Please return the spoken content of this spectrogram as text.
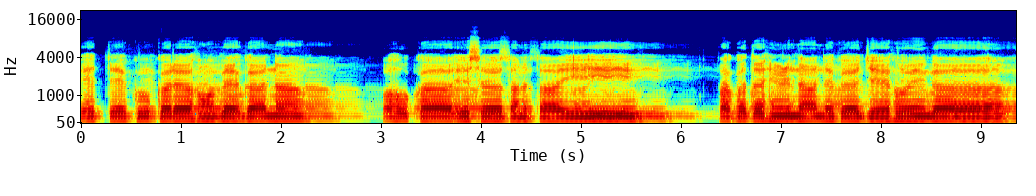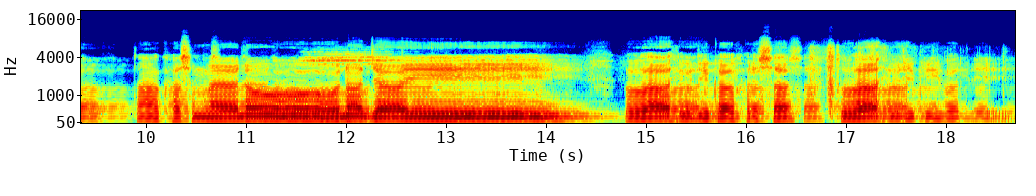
ਇਤੇ ਕੁਕਰ ਹੋਂ ਬੇਗਾਨਾ ਬਹੁ ਕਾ ਇਸ ਤਨ ਤਾਈ। ਭਗਤ ਹਿਣ ਨਾਨਕ ਜੇ ਹੋਏਗਾ ਤਾਂ ਖਸਮੈ ਨੋ ਨ ਜਾਈ। ਵਾਹਿਗੁਰੂ ਜੀ ਕਾ ਖਾਲਸਾ ਵਾਹਿਗੁਰੂ ਜੀ ਕੀ ਫਤਿਹ।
